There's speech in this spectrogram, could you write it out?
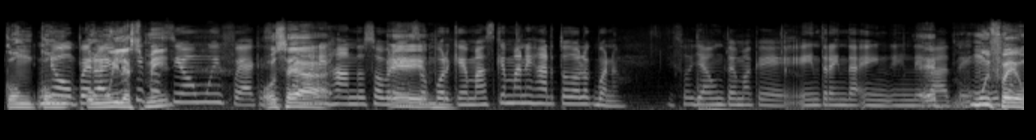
con, con, no, pero hay una Smith. situación muy fea que se está manejando sobre eso, porque más que manejar todo lo que. Bueno, eso ya es un tema que entra en, en, eh, debate. muy feo,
